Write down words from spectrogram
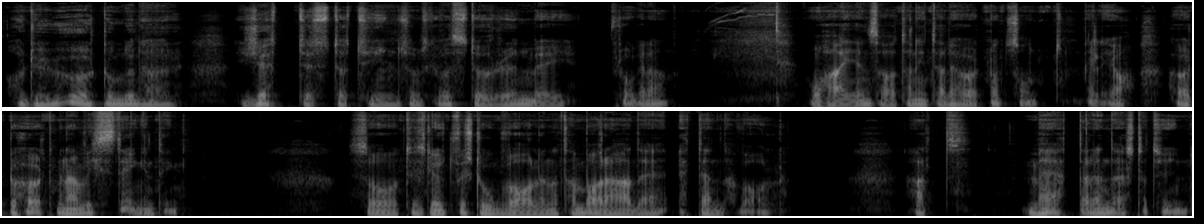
Har du hört om den här jättestatyn som ska vara större än mig? frågade han. Och hajen sa att han inte hade hört något sånt. Eller ja, hört och hört, men han visste ingenting. Så till slut förstod valen att han bara hade ett enda val. Att mäta den där statyn.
